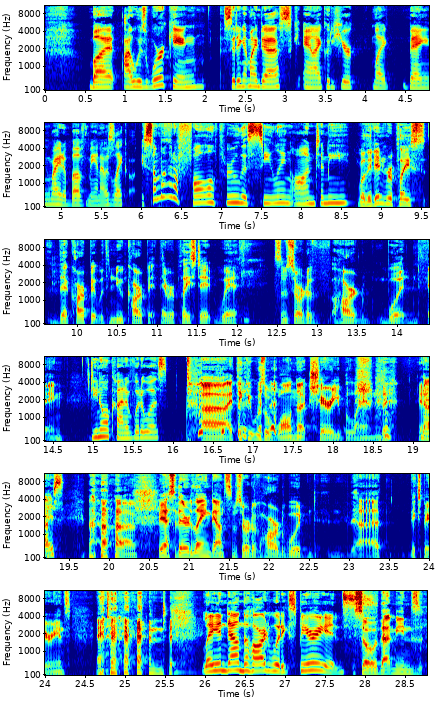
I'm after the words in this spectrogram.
but I was working, sitting at my desk and I could hear like banging right above me and I was like, is someone going to fall through the ceiling onto me? Well, they didn't replace the carpet with new carpet. They replaced it with some sort of hard wood thing. Do you know what kind of wood it was? Uh, I think it was a walnut cherry blend. Yeah. Nice. Uh, yeah, so they're laying down some sort of hardwood uh, experience, and Laying down the hardwood experience. so that means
